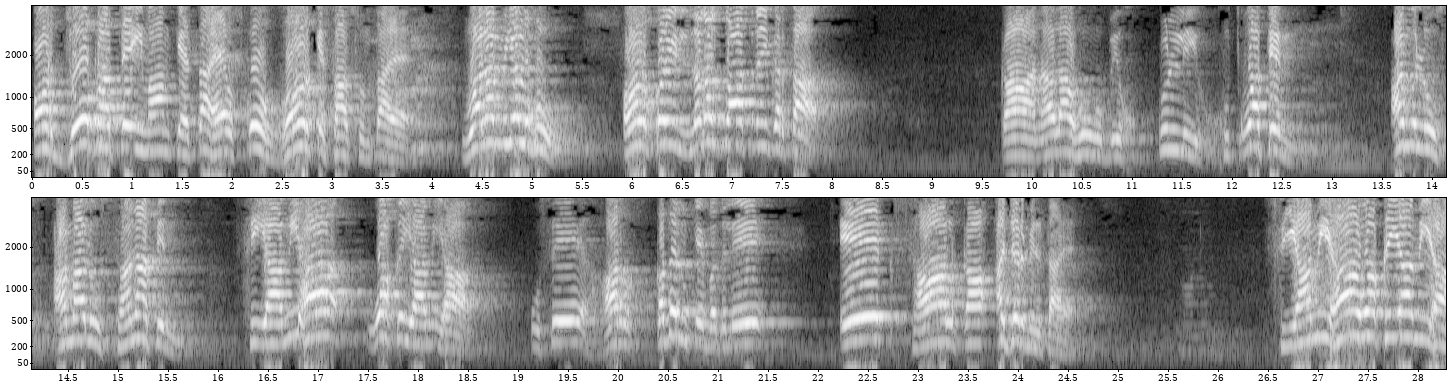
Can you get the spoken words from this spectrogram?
اور جو باتیں امام کہتا ہے، اس کو غور کے ساتھ سنتا ہے۔ ولم یلغو، اور کوئی لغت بات نہیں کرتا۔ کان اللہ بکلی خطوطن امل سناتن سیامیہ و قیامیہ اسے ہر قدم کے بدلے ایک سال کا اجر ملتا ہے۔ سیامیہ و قیامیہ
